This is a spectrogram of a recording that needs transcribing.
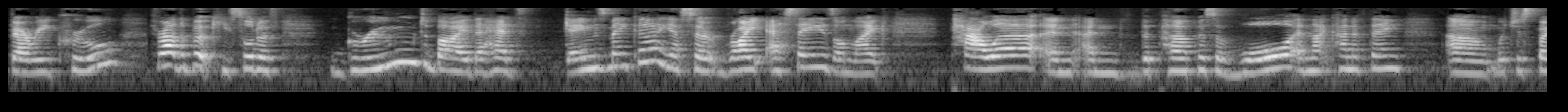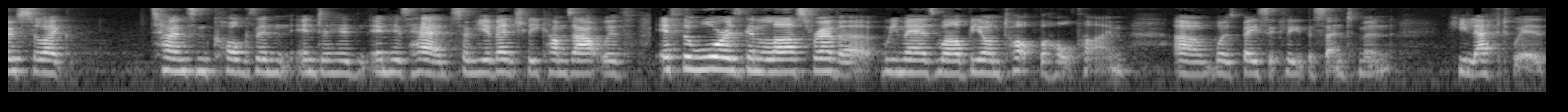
very cruel. Throughout the book, he's sort of groomed by the head games maker. He has to write essays on like power and and the purpose of war and that kind of thing, um, which is supposed to like turn some cogs in into his in his head. So he eventually comes out with, if the war is going to last forever, we may as well be on top the whole time. Um, was basically the sentiment he left with,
